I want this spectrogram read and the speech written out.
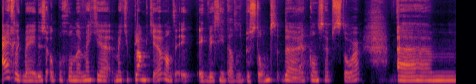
eigenlijk ben je dus ook begonnen met je, met je plankje. Want ik, ik wist niet dat het bestond, de Ja. concept store. Ehm,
